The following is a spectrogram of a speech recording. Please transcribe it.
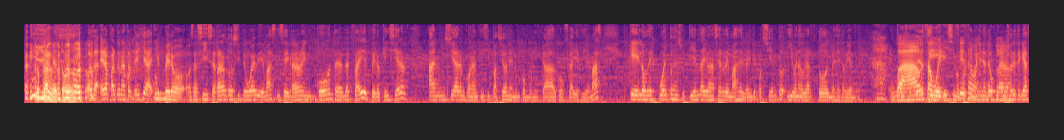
Lo cambia todo. o sea, era parte de una estrategia, pero, o sea, sí, cerraron todo el sitio web y demás y se declararon en contra del Black Friday, pero ¿qué hicieron? Anunciaron con anticipación en un comunicado, con flyers y demás, que los descuentos en su tienda iban a ser de más del 20% y iban a durar todo el mes de noviembre. Entonces, wow, eso está buenísimo, porque imagínate vos como usuario te quedas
